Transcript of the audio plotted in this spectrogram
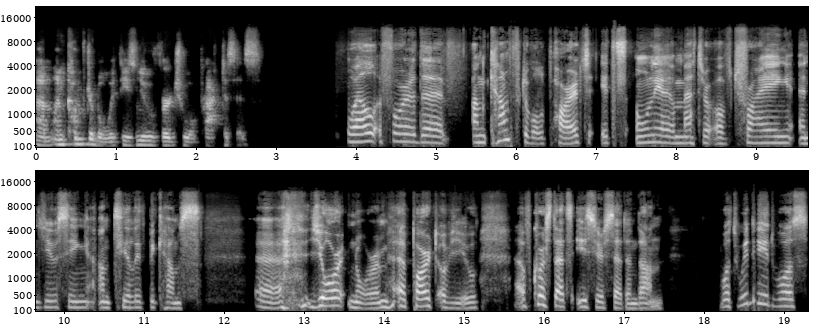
um, uncomfortable with these new virtual practices? Well, for the uncomfortable part, it's only a matter of trying and using until it becomes uh, your norm, a part of you. Of course, that's easier said than done. What we did was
